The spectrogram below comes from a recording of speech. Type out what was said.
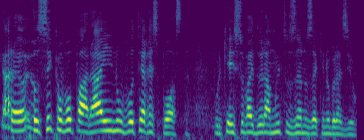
Cara, eu, sei que eu vou parar e não vou ter a resposta, porque isso vai durar muitos anos aqui no Brasil.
